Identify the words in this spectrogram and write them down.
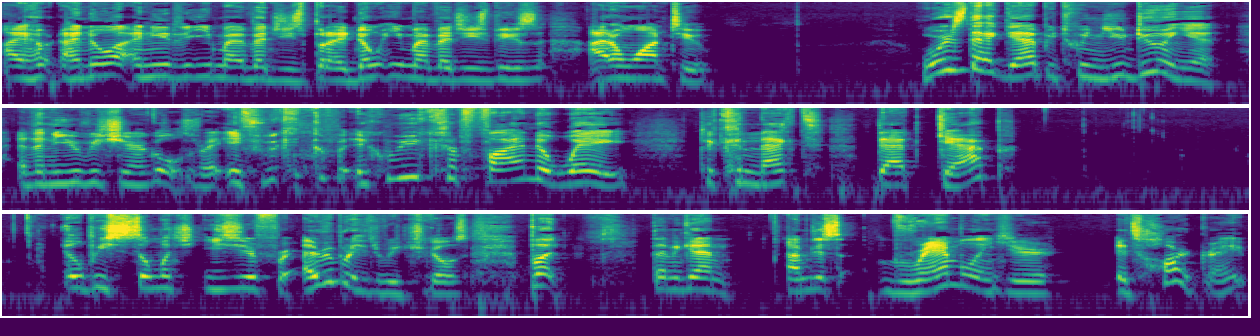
I, I know I need to eat my veggies, but I don't eat my veggies because I don't want to. Where's that gap between you doing it and then you reaching your goals, right? If we could, if we could find a way to connect that gap, it'll be so much easier for everybody to reach your goals. But then again, I'm just rambling here. It's hard, right?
